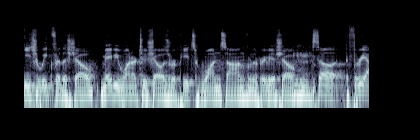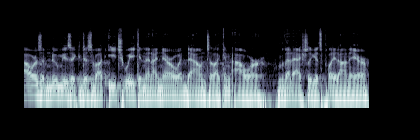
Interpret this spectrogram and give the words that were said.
each week for the show. Maybe one or two shows repeats one song from the previous show. Mm-hmm. So three hours of new music just about each week, and then I narrow it down to like an hour that actually gets played on air.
